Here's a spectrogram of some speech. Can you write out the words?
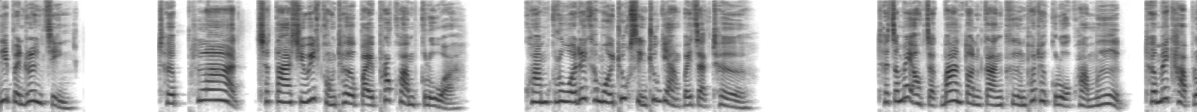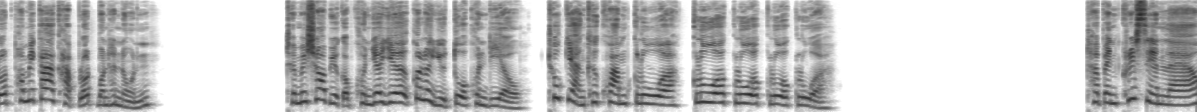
นี่เป็นเรื่องจริง เธอพลาดชะตาชีวิตของเธอไปเพราะความกลัว ความกลัวได้ขโมยทุกสิ่งทุกอย่างไปจากเธอ เธอจะไม่ออกจากบ้านตอนกลางคืนเพราะเธอกลัวความมืด เธอไม่ขับรถเพราะไม่กล้าขับรถบนถนน เธอไม่ชอบอยู่กับคนเยอะๆ ก็เลยอยู่ตัวคนเดียว ทุกอย่างคือความกลัว กลัวกลัวกลัวกลัว เธอเป็นคริสเตียนแล้ว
